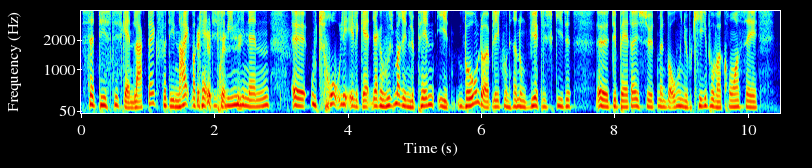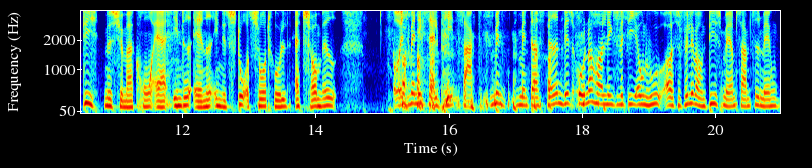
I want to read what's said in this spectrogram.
sadistisk anlagt, ikke? Fordi nej, hvor kan de svine hinanden øh, utrolig elegant. Jeg kan huske Marine Le Pen i et vågent øjeblik, hun havde nogle virkelig skidte øh, debatter i 17, men hvor hun jo kiggede på Macron og sagde, de, Monsieur Macron, er intet andet end et stort sort hul af tomhed. Og simpelthen ikke særlig pænt sagt, men, men der er stadig en vis underholdningsværdi, og, hun, og selvfølgelig var hun dis med ham samtidig med, at hun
